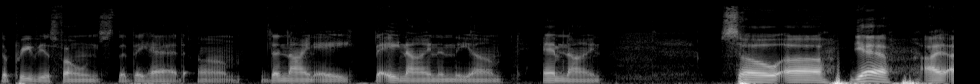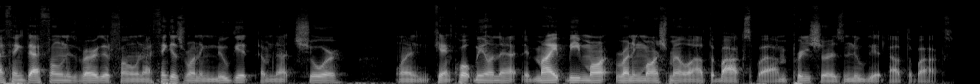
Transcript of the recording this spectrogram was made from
the previous phones that they had, um, the 9A, the A9, and the um, M9. So uh, yeah, I, I think that phone is a very good phone. I think it's running Nougat. I'm not sure. You can't quote me on that. It might be mar- running Marshmallow out the box, but I'm pretty sure it's Nougat out the box.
